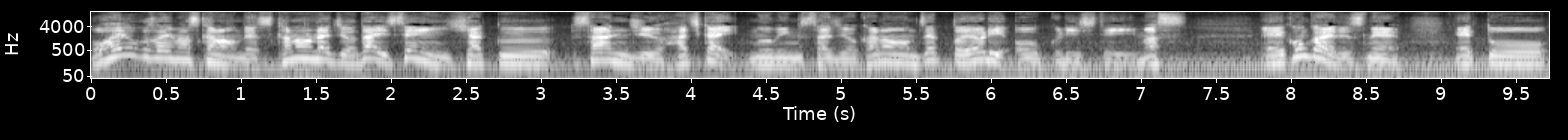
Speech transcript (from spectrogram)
おはようございます。カノンです。カノンラジオ第1138回、ムービングスタジオカノン Z よりお送りしています。えー今回はですね、えっと、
